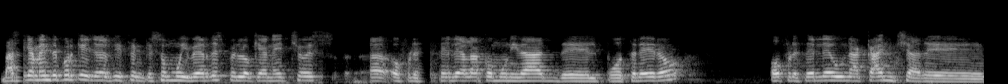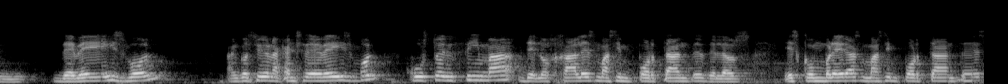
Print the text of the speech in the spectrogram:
Básicamente porque ellos dicen que son muy verdes, pero lo que han hecho es eh, ofrecerle a la comunidad del potrero, ofrecerle una cancha de, de béisbol, han construido una cancha de béisbol justo encima de los jales más importantes, de las escombreras más importantes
